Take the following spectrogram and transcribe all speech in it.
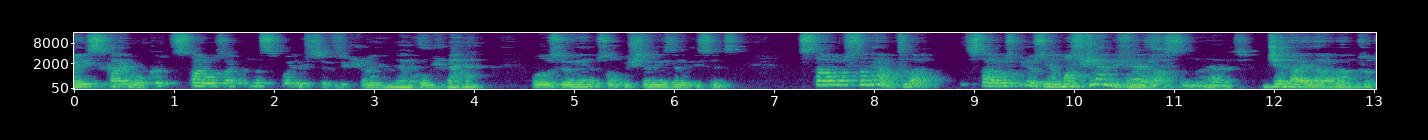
Rey Skywalker Star Wars hakkında spoiler söyleyecek şu an. Evet. Onu söyleyelim. Son üçleme izlemediyseniz. Star Wars'ta ne yaptılar? Star Wars biliyorsun yani maskülen bir filmdir Evet. aslında. Evet. Jedi'lardan tut,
